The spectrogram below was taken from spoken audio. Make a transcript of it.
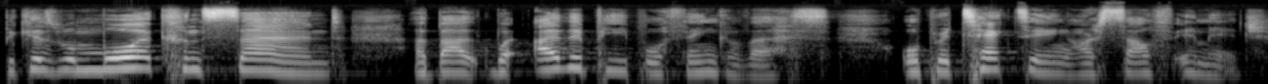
because we're more concerned about what other people think of us or protecting our self image.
